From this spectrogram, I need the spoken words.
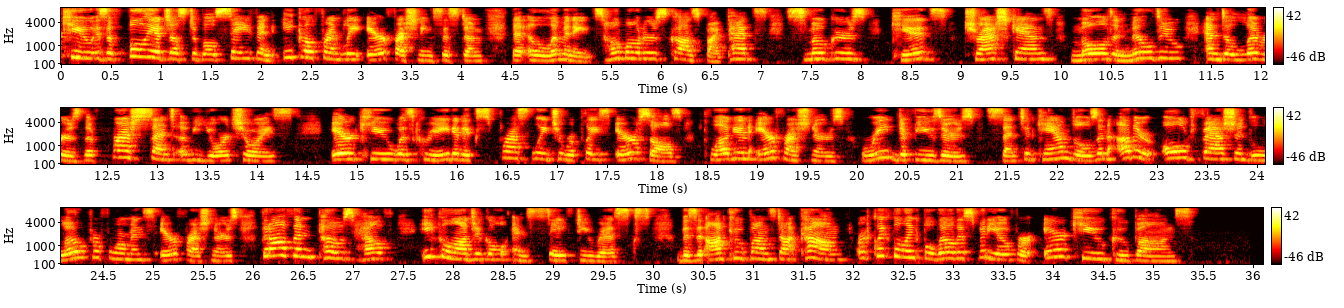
AirQ is a fully adjustable, safe, and eco-friendly air freshening system that eliminates home odors caused by pets, smokers, kids, trash cans, mold and mildew, and delivers the fresh scent of your choice. AirQ was created expressly to replace aerosols, plug-in air fresheners, reed diffusers, scented candles, and other old-fashioned low-performance air fresheners that often pose health, ecological, and safety risks. Visit oddcoupons.com or click the link below this video for AirQ coupons.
